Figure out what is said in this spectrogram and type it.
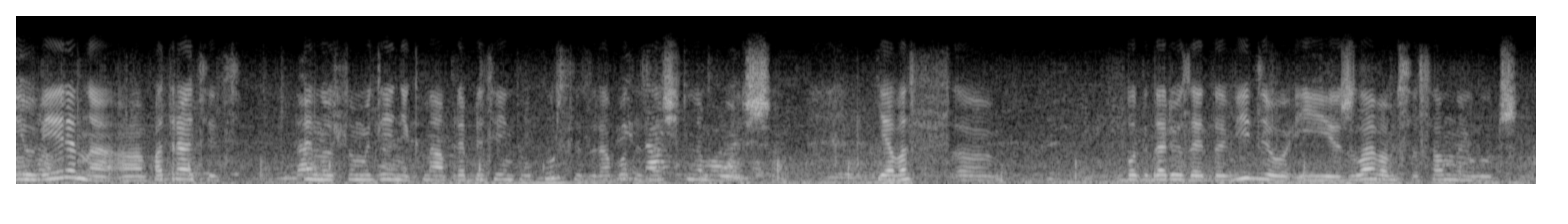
и уверенно а, потратить энную сумму денег на приобретение этого курса и заработать значительно больше. Я вас э, благодарю за это видео и желаю вам всего самого наилучшего.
